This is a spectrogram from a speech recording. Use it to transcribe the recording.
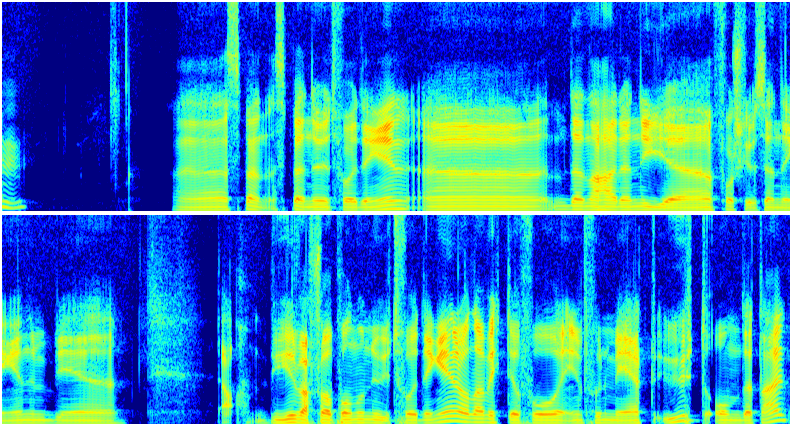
Mm. Spennende, spennende utfordringer. Denne her nye forskriftsendringen ja, byr i hvert fall på noen utfordringer, og det er viktig å få informert ut om dette her.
